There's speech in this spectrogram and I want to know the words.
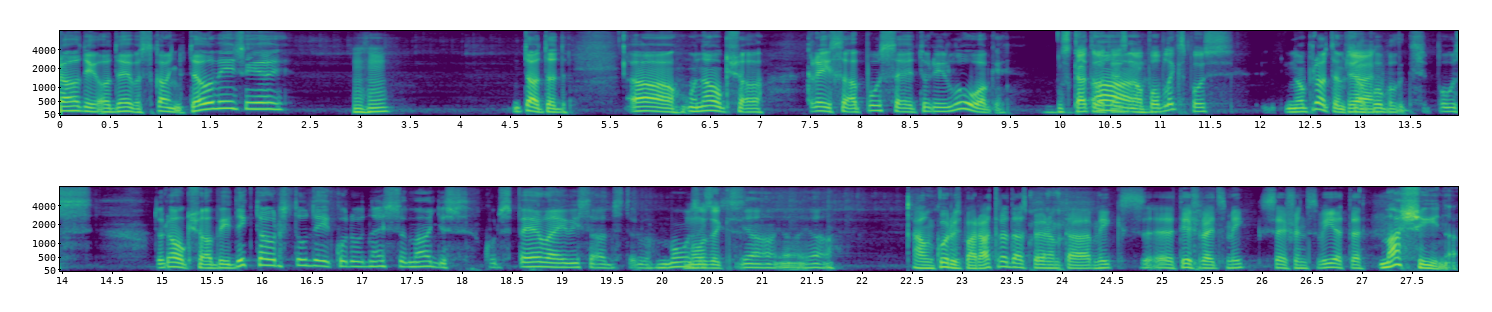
radio deva skaņu televīzijai. Mhm. Tā tad, ā, un augšā kreisā pusē tur ir logi. Skatoties Ā. no publikas puses, Nu, protams, Jā. no publikas puses. Tur augšā bija diktora studija, kur nesa maģis, kur spēlēja visādas mūzikas. Mūzikas. Jā, jā, jā. Ah, un kur vispār atradās piemēram, tā miks, tiešraides miksēšanas vieta? Mašīnā.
